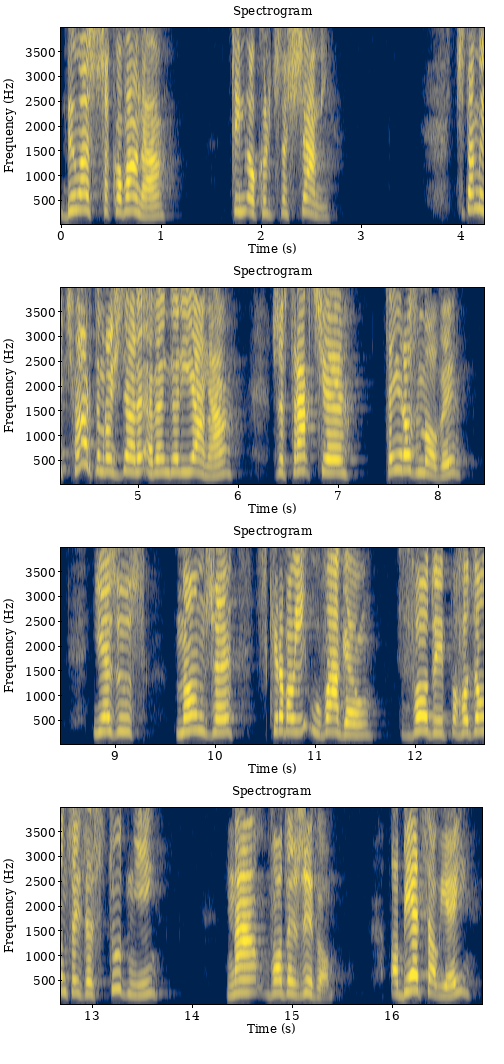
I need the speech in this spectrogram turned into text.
Była zszokowana tymi okolicznościami. Czytamy w czwartym rozdziale Ewangeliana, że w trakcie tej rozmowy Jezus mądrze skierował jej uwagę z wody pochodzącej ze studni na wodę żywą. Obiecał jej,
